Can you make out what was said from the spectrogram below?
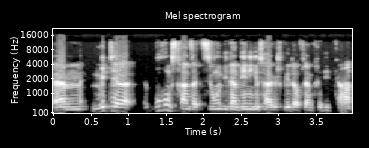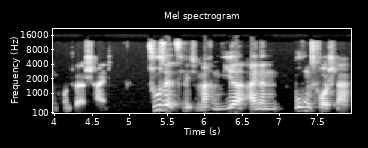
ähm, mit der Buchungstransaktion, die dann wenige Tage später auf deinem Kreditkartenkonto erscheint. Zusätzlich machen wir einen Buchungsvorschlag.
